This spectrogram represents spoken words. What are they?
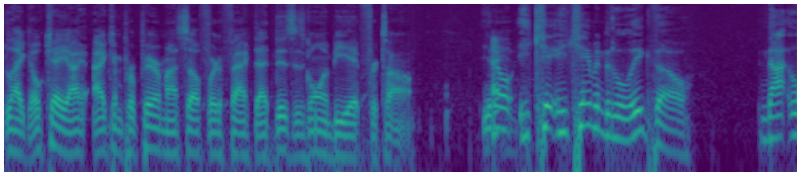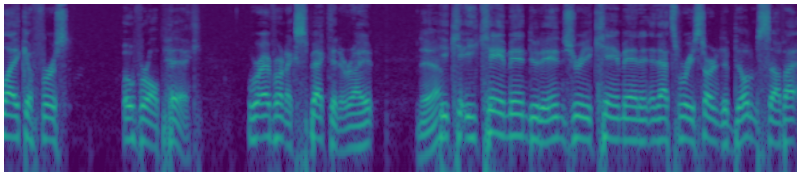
like, okay, I, I can prepare myself for the fact that this is going to be it for Tom. You know, he came, he came into the league though, not like a first overall pick, where everyone expected it, right? Yeah. He, he came in due to injury. He came in, and that's where he started to build himself. I,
